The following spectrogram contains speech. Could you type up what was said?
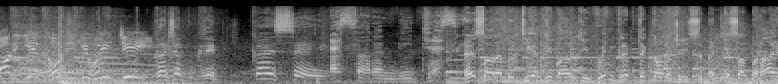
और ये धोनी की हुई जी गजब ग्रिप कैसे? एसआरएमबी जैसे। S R M B T M T bar की विन ग्रिप टेक्नोलॉजी सीमेंट के साथ बनाए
